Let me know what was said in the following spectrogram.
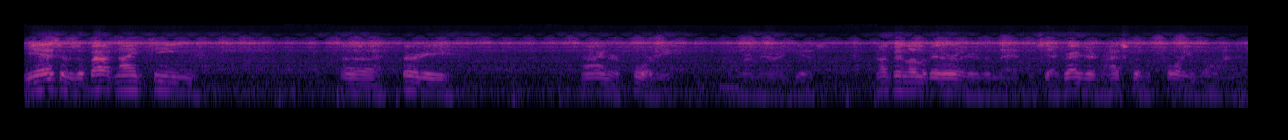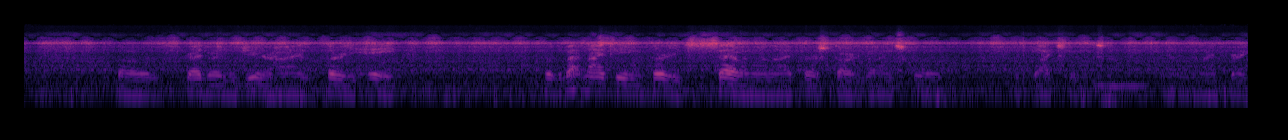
yes, it was about 1939 uh, or 40, somewhere there, I guess. Have been a little bit earlier than that. But see, I graduated from high school in 41, so I was graduating junior high in 38. So it was about 1937 when I first started going to school with black students. Mm-hmm great.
